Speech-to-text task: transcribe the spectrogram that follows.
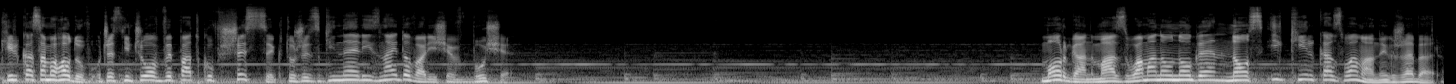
Kilka samochodów uczestniczyło w wypadku, wszyscy, którzy zginęli, znajdowali się w busie. Morgan ma złamaną nogę, nos i kilka złamanych żeber.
